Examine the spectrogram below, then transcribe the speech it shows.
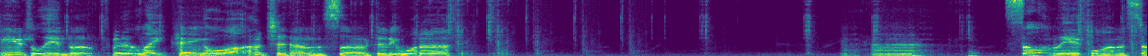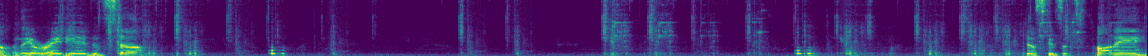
We usually end up like paying a lot to him, so dirty water. Uh, Sell him the stuff and the irradiated stuff. Just because it's funny.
